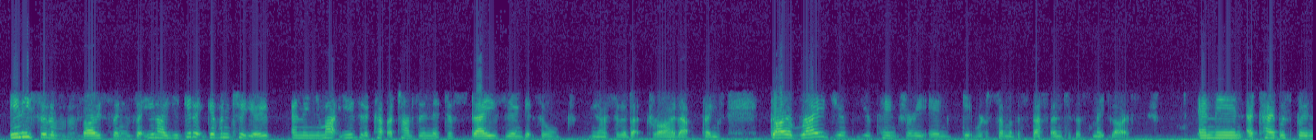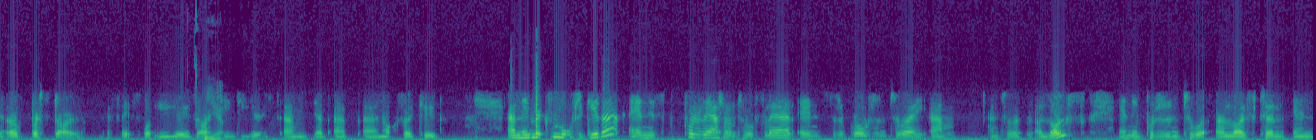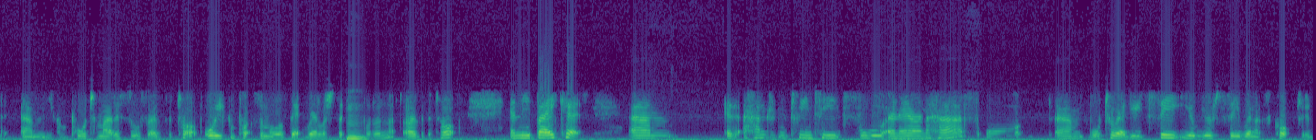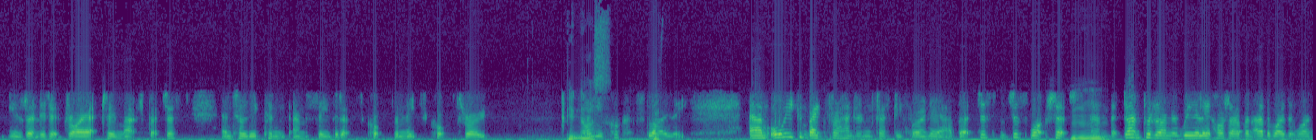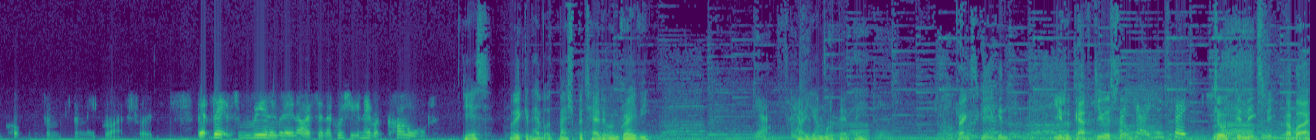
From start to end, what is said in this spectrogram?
any sort of those things that you know you get it given to you, and then you might use it a couple of times, and then it just stays there and gets all you know sort of a bit dried up. Things. Go raid your, your pantry and get rid of some of the stuff into this meatloaf, and then a tablespoon of Bisto, if that's what you use. I Yep. tend to use um, a, a, an Oxo cube. And then mix them all together and just put it out onto a flat and sort of roll it into a um, into a, a loaf and then put it into a, a loaf tin and um, you can pour tomato sauce over the top or you can put some more of that relish that you Mm. put in it over the top and then bake it um, at 120 for an hour and a half or um, or two hours. You see, you'll, you'll see when it's cooked. You know, don't let it dry out too much, but just until you can um, see that it's cooked, the meat's cooked through. Be So you cook it slowly. Um, or you can bake for 150 for an hour, but just just watch it. Mm. Um, but don't put it on a really hot oven, otherwise it won't cook the, the meat right through. But that's really really nice, and of course you can have it cold. Yes, or you can have it with mashed potato and gravy. Yeah. How yum would that be? Thanks, Megan. You look after yourself. Okay, you take. Talk to you next week. Bye bye.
